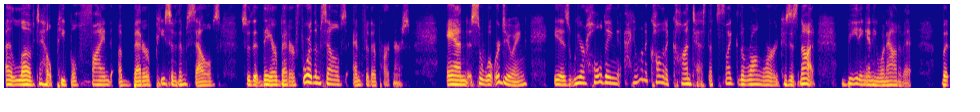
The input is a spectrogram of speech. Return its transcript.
I love to help people find a better piece of themselves so that they are better for themselves and for their partners. And so what we're doing is we are holding, I don't want to call it a contest. That's like the wrong word because it's not beating anyone out of it. But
